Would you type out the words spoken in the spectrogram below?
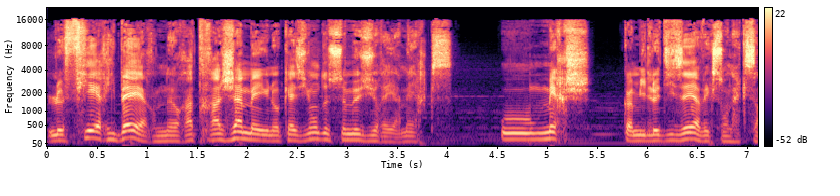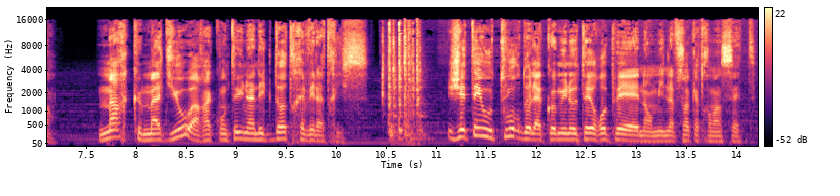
le fier Ibert ne ratera jamais une occasion de se mesurer à Merckx. Ou Merch, comme il le disait avec son accent. Marc Madio a raconté une anecdote révélatrice. J'étais autour de la communauté européenne en 1987.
